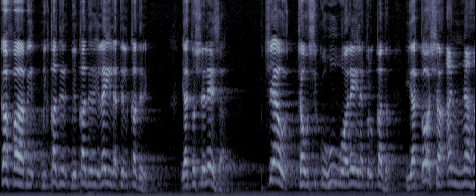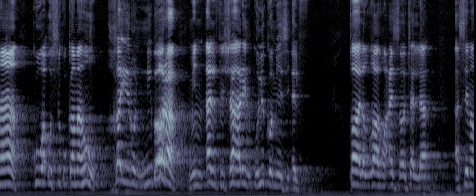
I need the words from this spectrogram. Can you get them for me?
kafa biqadri, biqadri lailati lqadri yatosheleza cheo cha usiku huu wa lailatu lqadr yatosha annaha kuwa usiku kama huu khairun ni bora min alfi shahrin kuliko miezi elfu qala llahu aza wajalla asema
